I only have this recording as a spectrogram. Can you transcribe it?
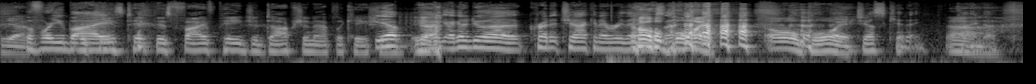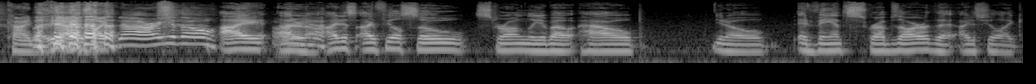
Yeah. before you Would buy. Please take this five-page adoption application. Yep. Yeah. I, I got to do a credit check and everything. Oh, so- boy. oh boy. Just kidding. Ah, Kinda. Kinda. Yeah. I was like, nah, are you though? I I Oh, don't know. I just I feel so strongly about how, you know, advanced scrubs are that I just feel like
